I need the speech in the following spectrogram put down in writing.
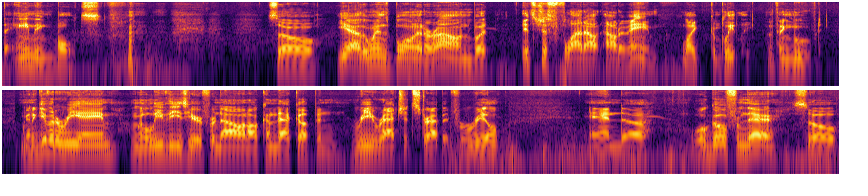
the aiming bolts. so yeah, the wind's blowing it around, but it's just flat out out of aim, like completely. The thing moved. I'm gonna give it a re-aim. I'm gonna leave these here for now and I'll come back up and re-ratchet strap it for real. And uh, we'll go from there. So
